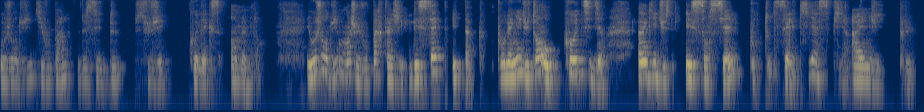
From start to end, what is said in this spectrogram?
aujourd'hui qui vous parlent de ces deux sujets connexes en même temps. Et aujourd'hui, moi, je vais vous partager les sept étapes pour gagner du temps au quotidien. Un guide juste essentiel pour toutes celles qui aspirent à une vie plus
